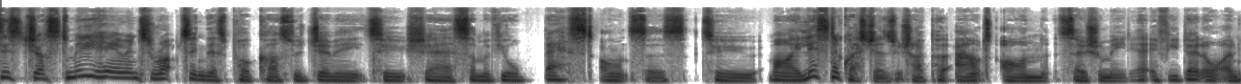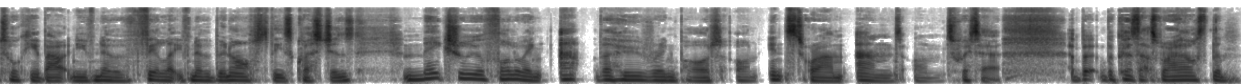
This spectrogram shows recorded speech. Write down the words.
is just me here interrupting this podcast with Jimi to share some of your best answers to my listener questions, which I put out on social media. If you don't know what I'm talking about and you've never feel like you've never been asked these questions, make sure you're following at the Hoovering Pod on Instagram and on Twitter, but because that's where I ask them.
